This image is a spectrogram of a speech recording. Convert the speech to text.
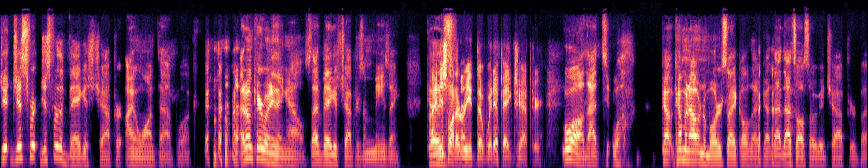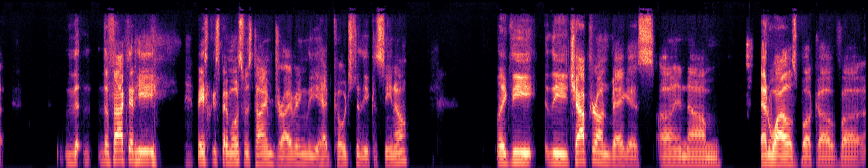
J- just for just for the Vegas chapter, I want that book. I don't care about anything else. That Vegas chapter is amazing. I just want to read the Winnipeg chapter. Well, that well, coming out on a motorcycle, that, that that's also a good chapter. But the the fact that he basically spent most of his time driving the head coach to the casino, like the the chapter on Vegas uh, in um, Ed Willes's book of uh,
